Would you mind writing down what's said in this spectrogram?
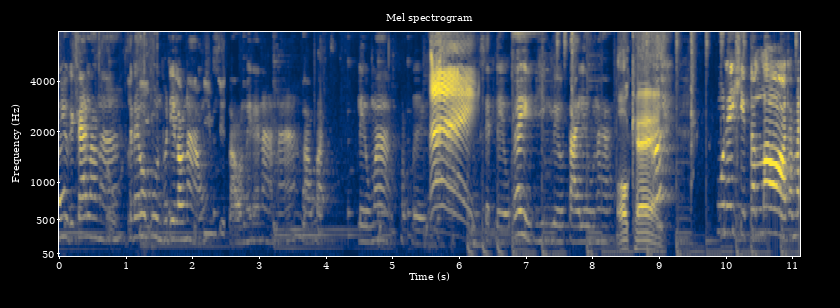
มาอยู่ใกล้ๆเรานะ จะได้อบอุ่นพอดีเราหนาว เราไม่ได้นานนะ เราแบบเร็วมากบอกเลยยิงเสร็จเร็วเอ้ย ยิงเร็วตายเร็วนะคะ Okay. พูดให้คิดตลอดทำไม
